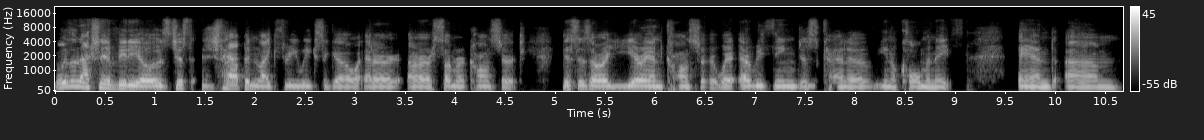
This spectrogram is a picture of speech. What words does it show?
wasn't actually a video. It was just it just happened like three weeks ago at our our summer concert. This is our year end concert where everything just kind of you know culminates, and um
